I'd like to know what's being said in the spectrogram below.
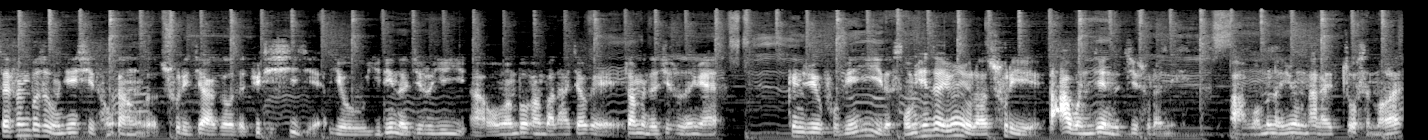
在分布式文件系统上的处理架构的具体细节有一定的技术意义啊，我们不妨把它交给专门的技术人员。更具有普遍意义的是，我们现在拥有了处理大文件的技术能力啊，我们能用它来做什么呢？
